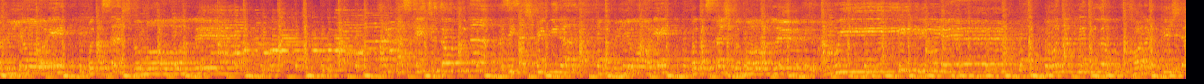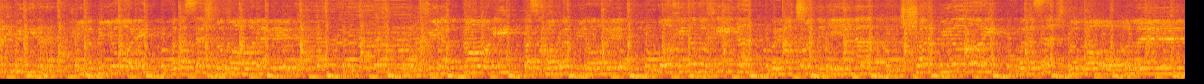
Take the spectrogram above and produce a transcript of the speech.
감사합니다. صلت دینا شر بیاری و دستش نش باله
